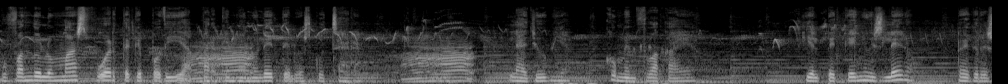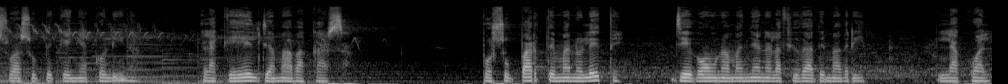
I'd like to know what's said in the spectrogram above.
bufando lo más fuerte que podía para que Manolete lo escuchara. La lluvia comenzó a caer y el pequeño islero regresó a su pequeña colina, la que él llamaba casa. Por su parte, Manolete llegó una mañana a la ciudad de Madrid, la cual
